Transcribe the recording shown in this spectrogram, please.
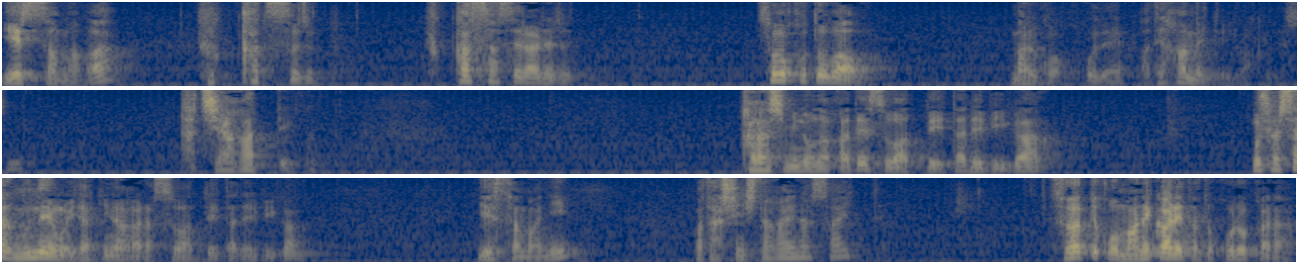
イエス様が復活する復活させられる。その言葉をマルコはここで当てはめているわけですね。立ち上がっていく。悲しみの中で座っていたレビがもしかしたら無念を抱きながら座っていたレビがイエス様に私に従いなさいって。そうやってこう招かれたところから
